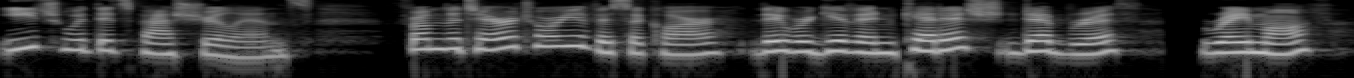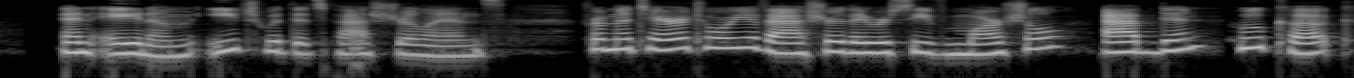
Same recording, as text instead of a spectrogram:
each with its pasture lands. From the territory of Issachar they were given Kedesh, Daberath, Ramoth, and Adam, each with its pasture lands. From the territory of Asher they received Mashal, Abdon, Hukok,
